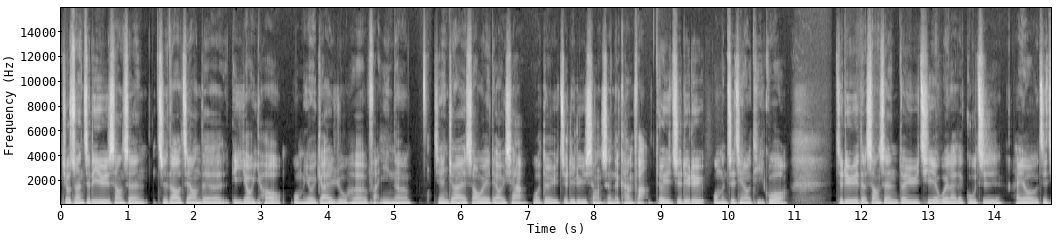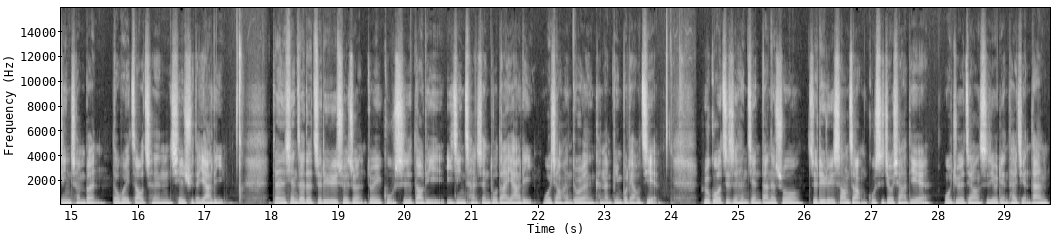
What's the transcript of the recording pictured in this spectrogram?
就算殖利率上升，知道这样的理由以后，我们又该如何反应呢？今天就来稍微聊一下我对于殖利率上升的看法。对于殖利率，我们之前有提过，殖利率的上升对于企业未来的估值还有资金成本都会造成些许的压力。但是现在的殖利率水准对于股市到底已经产生多大压力？我想很多人可能并不了解。如果只是很简单的说，殖利率上涨，股市就下跌。我觉得这样是有点太简单。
